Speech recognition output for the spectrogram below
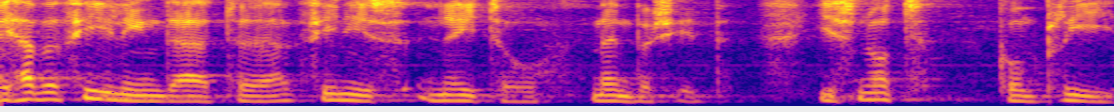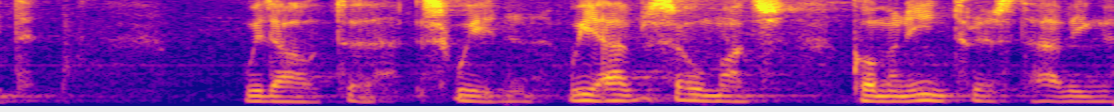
I have a feeling that uh, Finnish NATO membership is not complete without uh, Sweden. We have so much common interest having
